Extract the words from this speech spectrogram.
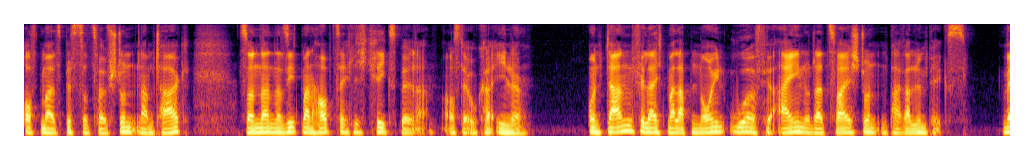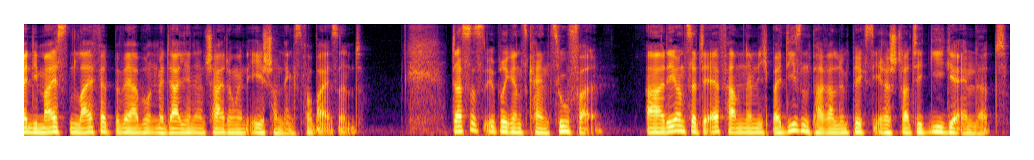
oftmals bis zu zwölf Stunden am Tag, sondern da sieht man hauptsächlich Kriegsbilder aus der Ukraine. Und dann vielleicht mal ab 9 Uhr für ein oder zwei Stunden Paralympics, wenn die meisten Live-Wettbewerbe und Medaillenentscheidungen eh schon längst vorbei sind. Das ist übrigens kein Zufall. ARD und ZDF haben nämlich bei diesen Paralympics ihre Strategie geändert.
